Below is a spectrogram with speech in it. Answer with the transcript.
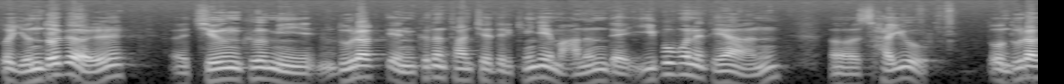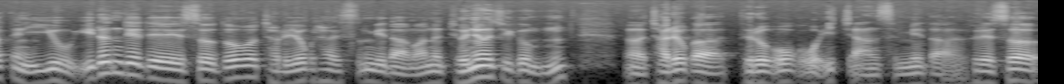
또 연도별 어, 지원금이 누락된 그런 단체들이 굉장히 많은데 이 부분에 대한 어, 사유 또 누락된 이유 이런 데 대해서도 자료 요구를 했습니다만은 전혀 지금 어, 자료가 들어오고 있지 않습니다. 그래서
